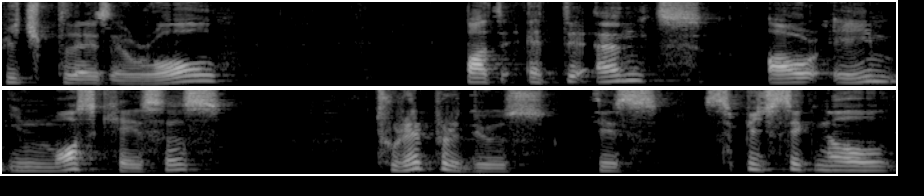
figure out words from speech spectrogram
which plays a role. But at the end, our aim in most cases to reproduce this speech signal,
